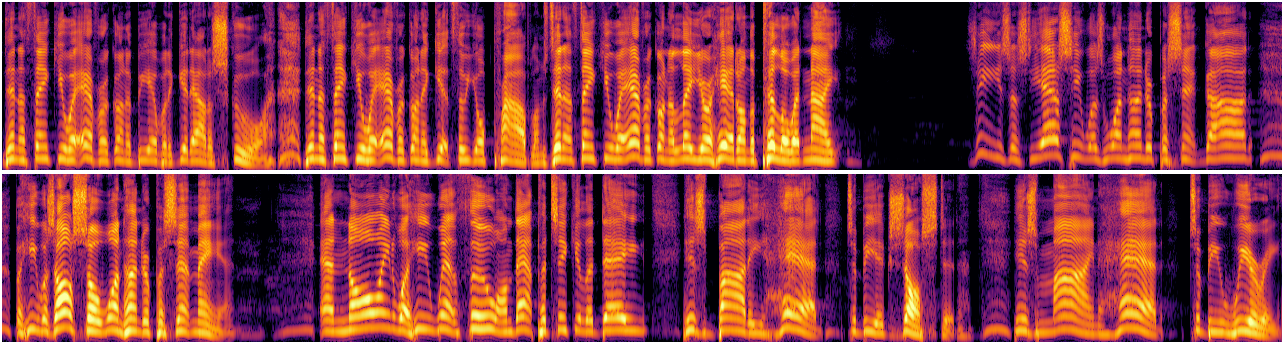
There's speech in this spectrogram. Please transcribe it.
Didn't think you were ever going to be able to get out of school. Didn't think you were ever going to get through your problems. Didn't think you were ever going to lay your head on the pillow at night. Jesus, yes, he was 100% God, but he was also 100% man. And knowing what he went through on that particular day, his body had to be exhausted. His mind had to be weary.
